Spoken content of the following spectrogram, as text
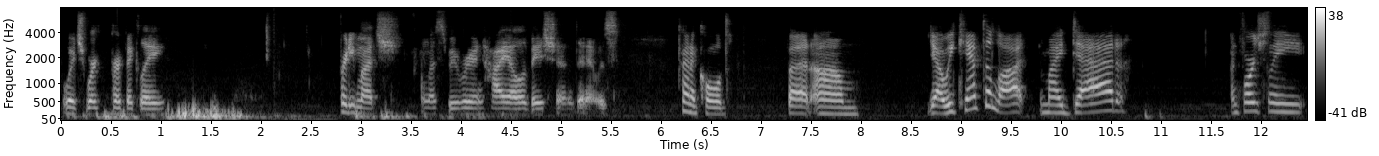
which worked perfectly. Pretty much unless we were in high elevation, then it was kind of cold. But um, yeah, we camped a lot. My dad, unfortunately,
